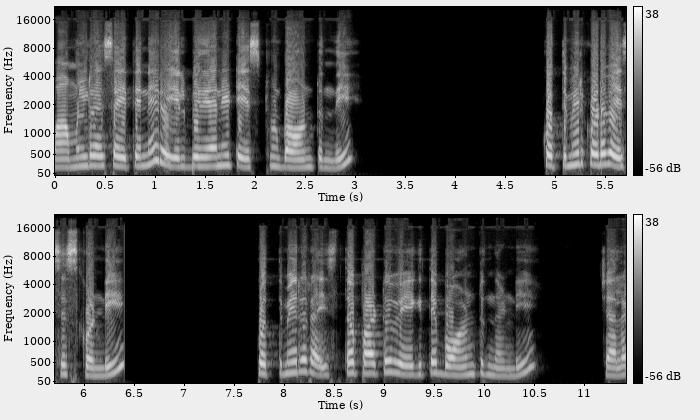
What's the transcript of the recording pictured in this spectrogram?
మామూలు రైస్ అయితేనే రొయ్యల బిర్యానీ టేస్ట్ బాగుంటుంది. కొత్తిమీర కూడా వేసేసుకోండి. కొత్తిమీర రైస్తో పాటు వేగితే బాగుంటుందండి. చాలా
